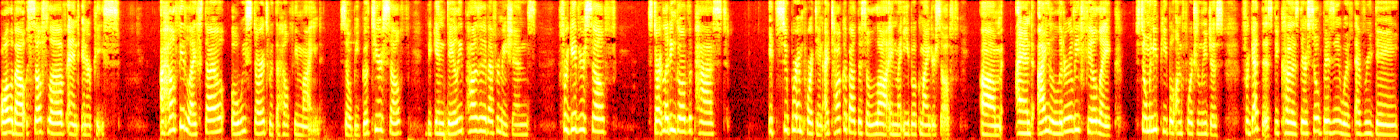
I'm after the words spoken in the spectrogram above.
all about self love and inner peace. A healthy lifestyle always starts with a healthy mind. So be good to yourself, begin daily positive affirmations, forgive yourself, start letting go of the past. It's super important. I talk about this a lot in my ebook, Mind Yourself. Um, and I literally feel like so many people unfortunately just forget this because they're so busy with everyday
